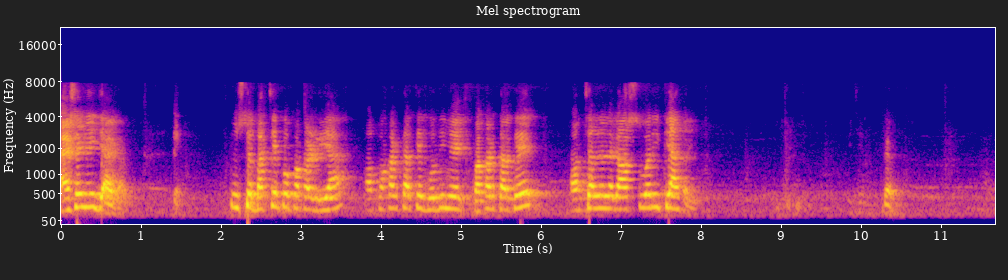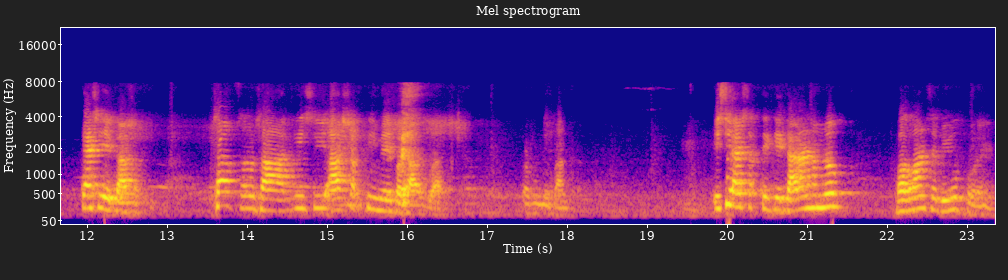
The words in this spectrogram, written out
ऐसे नहीं जाएगा। उसके बच्चे को पकड़ लिया और पकड़ करके गोदी में पकड़ करके और चलने लगा सुअरी क्या करी? कैसी एक आसक्ति? सब संसार इसी आसक्ति में बधा हुआ प्रभु ने बाँध इसी आसक्ति के कारण हम लोग भगवान से विमुख हो रहे हैं।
